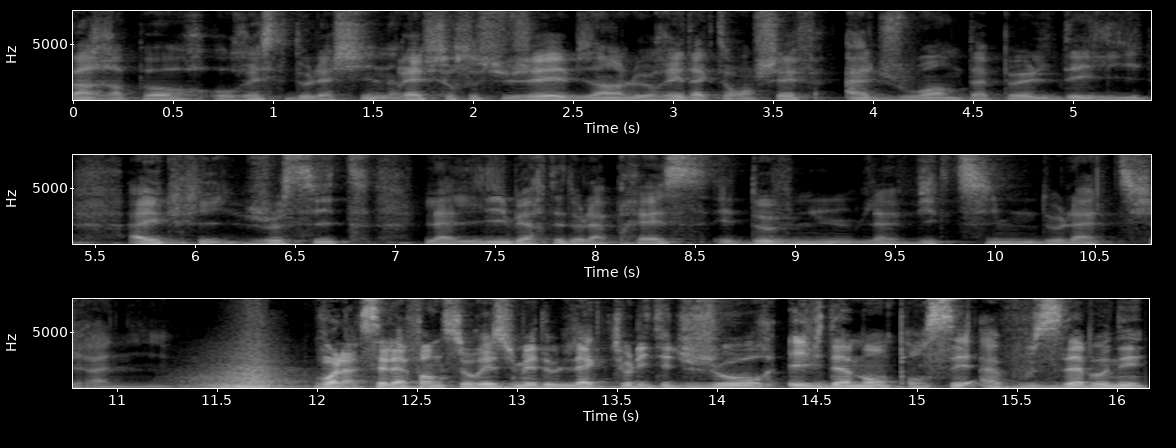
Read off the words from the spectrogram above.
par rapport au reste de la Chine. Bref, sur ce sujet, eh bien, le rédacteur en chef adjoint d'Apple Daily a écrit, je cite, La liberté de la presse est devenue la victime de la tyrannie. Voilà, c'est la fin de ce résumé de l'actualité du jour. Évidemment, pensez à vous abonner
